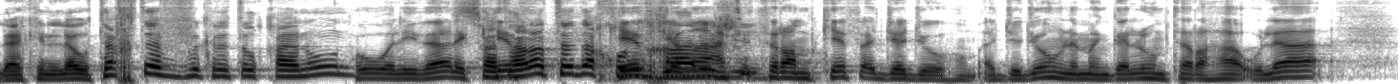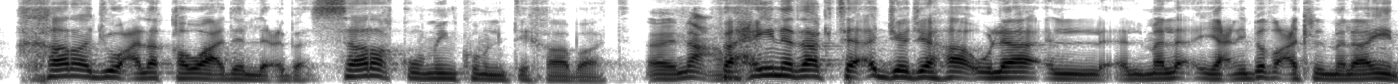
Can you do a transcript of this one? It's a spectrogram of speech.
لكن لو تختفي فكرة القانون هو لذلك سترى تدخل كيف جماعة خارجي. ترامب كيف أججوهم؟ أججوهم لما قال لهم ترى هؤلاء خرجوا على قواعد اللعبة، سرقوا منكم الانتخابات. أي نعم فحين ذاك تأجج هؤلاء ال- الملا يعني بضعة الملايين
